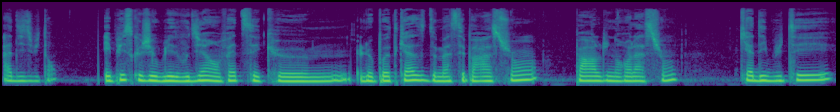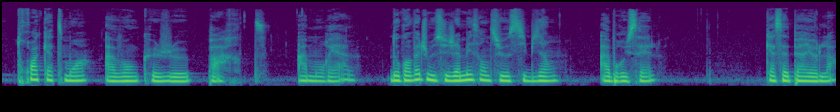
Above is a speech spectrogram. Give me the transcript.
à 18 ans. Et puis ce que j'ai oublié de vous dire en fait, c'est que le podcast de ma séparation parle d'une relation qui a débuté 3-4 mois avant que je parte à Montréal. Donc en fait, je me suis jamais sentie aussi bien à Bruxelles qu'à cette période-là,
